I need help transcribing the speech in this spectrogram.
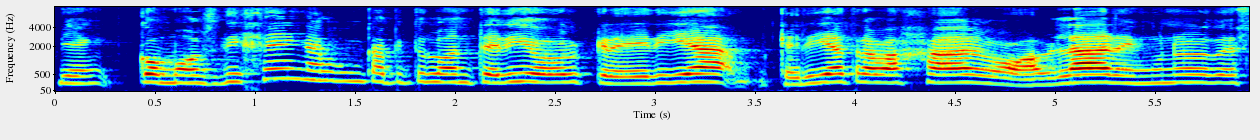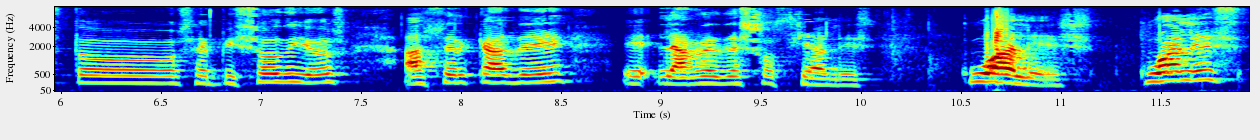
Bien, como os dije en algún capítulo anterior, quería trabajar o hablar en uno de estos episodios acerca de eh, las redes sociales. ¿Cuáles? ¿Cuáles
